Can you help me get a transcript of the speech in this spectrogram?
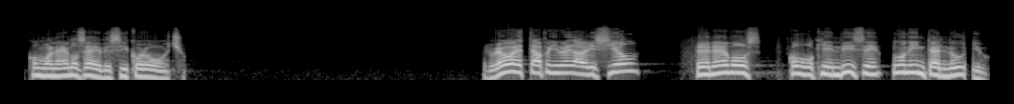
como leemos en el versículo 8. Luego de esta primera visión, tenemos, como quien dice, un interludio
